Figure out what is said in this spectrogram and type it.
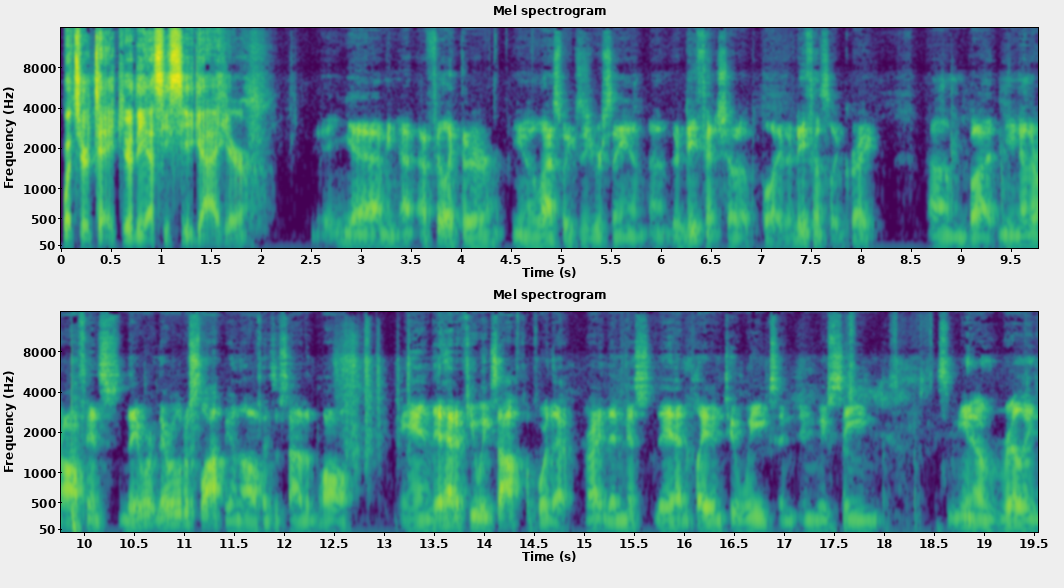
What's your take? You're the SEC guy here. Yeah, I mean, I, I feel like they're, you know, last week, as you were saying, uh, their defense showed up to play. Their defense looked great. Um, but you know their offense they were they were a little sloppy on the offensive side of the ball, and they had a few weeks off before that, right? They missed they hadn't played in two weeks, and, and we've seen you know really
